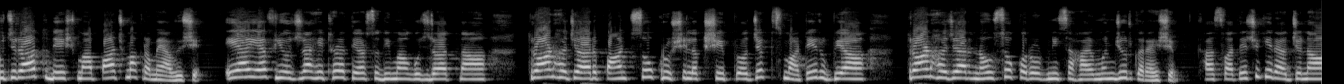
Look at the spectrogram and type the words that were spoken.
ગુજરાત દેશમાં પાંચમા ક્રમે આવ્યું છે. એઆઈએફ યોજના હેઠળ અત્યાર સુધીમાં ગુજરાતના ત્રણ હજાર પાંચસો કૃષિલક્ષી પ્રોજેક્ટ્સ માટે રૂપિયા ત્રણ હજાર નવસો કરોડની સહાય મંજૂર કરાઈ છે. ખાસ વાત એ છે કે રાજ્યના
